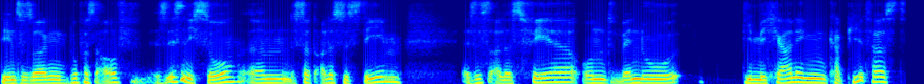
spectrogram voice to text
Denen zu sagen, du pass auf, es ist nicht so, ähm, es hat alles System, es ist alles fair und wenn du die Mechaniken kapiert hast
